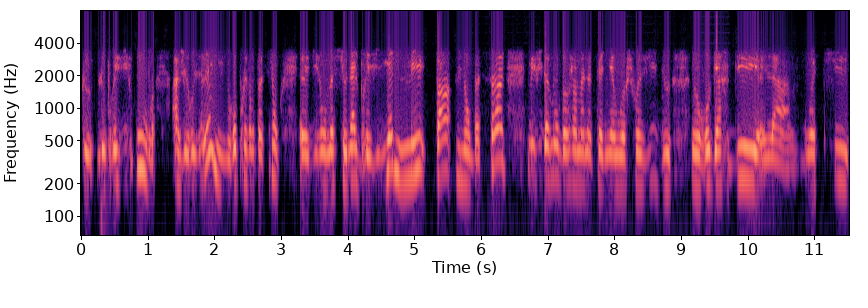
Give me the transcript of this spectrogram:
que le Brésil ouvre à Jérusalem, une représentation, euh, disons, nationale brésilienne, mais pas une ambassade. Mais évidemment, Benjamin Netanyahu a choisi de euh, regarder la moitié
